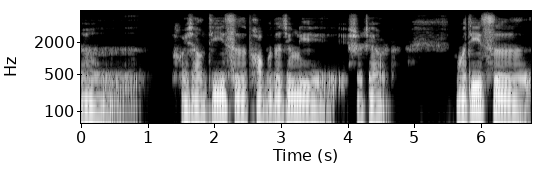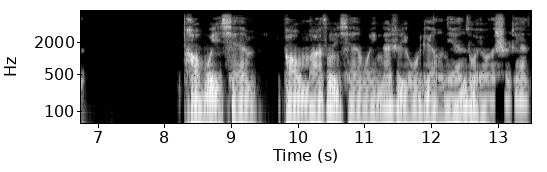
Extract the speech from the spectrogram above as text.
嗯，回想第一次跑步的经历是这样的：我第一次跑步以前，跑马拉松以前，我应该是有两年左右的时间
